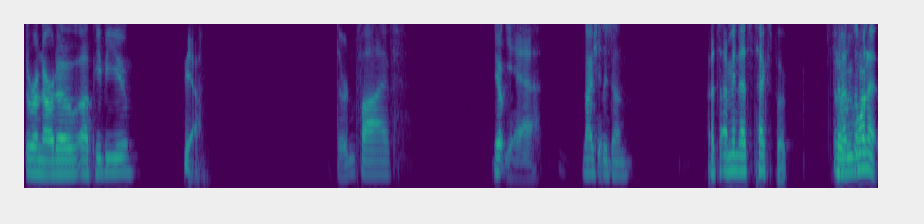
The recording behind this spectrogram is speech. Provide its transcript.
The, the Renardo uh, PBU. Yeah. Third and 5. Yep. Yeah. Nicely just, done. That's I mean that's textbook. So we want to.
